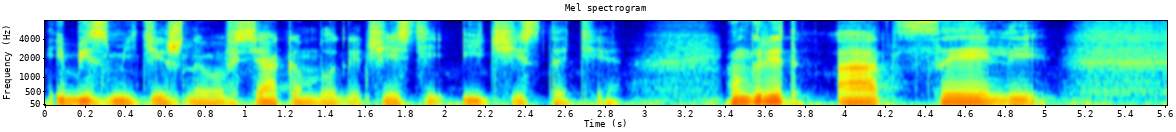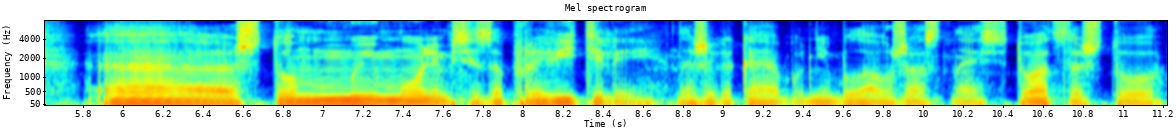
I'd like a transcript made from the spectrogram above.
и безмятежную во всяком благочестии и чистоте». Он говорит о цели, э, что мы молимся за правителей, даже какая бы ни была ужасная ситуация, что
